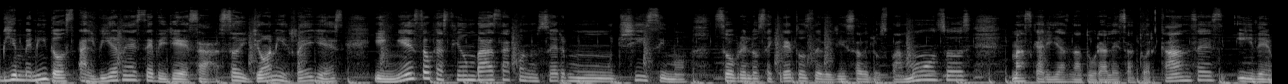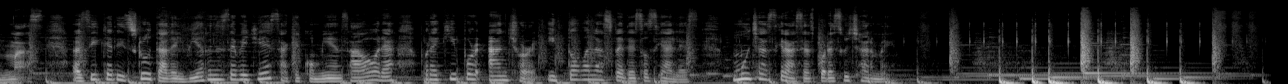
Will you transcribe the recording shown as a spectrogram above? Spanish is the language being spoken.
Bienvenidos al Viernes de Belleza. Soy Johnny Reyes y en esta ocasión vas a conocer muchísimo sobre los secretos de belleza de los famosos, mascarillas naturales a tu alcance y demás. Así que disfruta del Viernes de Belleza que comienza ahora por aquí por Anchor y todas las redes sociales. Muchas gracias por escucharme.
